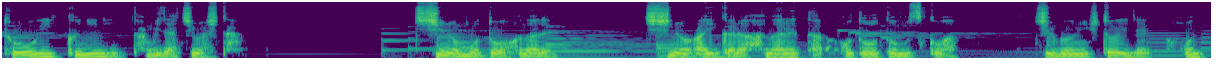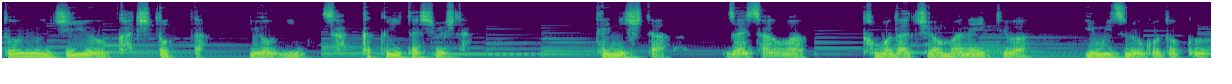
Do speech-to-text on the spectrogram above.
遠い国に旅立ちました。父の元を離れ父の愛から離れた弟息子は自分一人で本当の自由を勝ち取ったように錯覚いたしました。手にした財産は友達を招いては湯水のごとく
